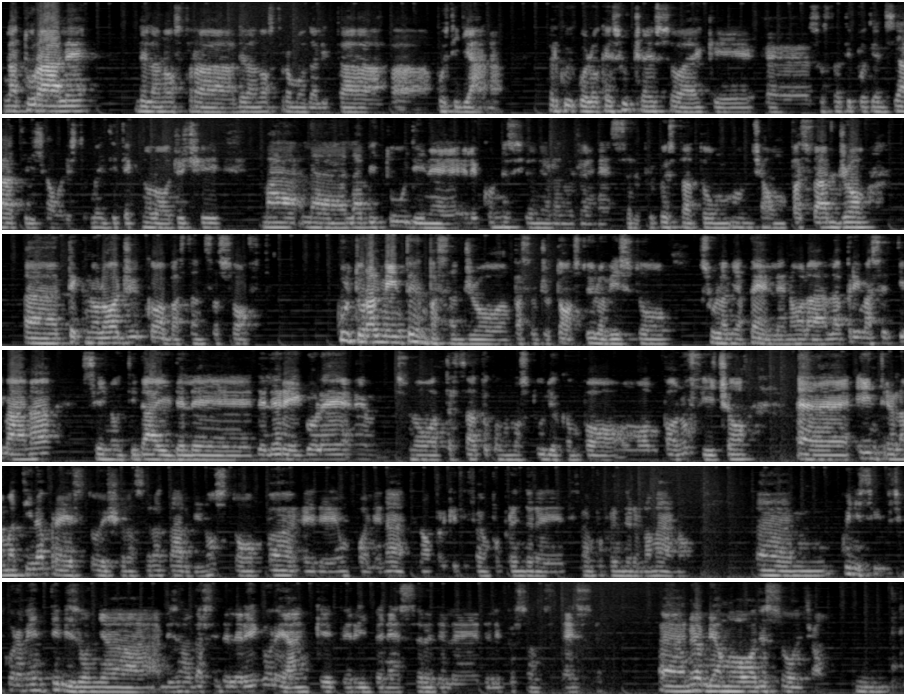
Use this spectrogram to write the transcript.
naturale della nostra, della nostra modalità quotidiana. Per cui quello che è successo è che eh, sono stati potenziati diciamo, gli strumenti tecnologici, ma la, l'abitudine e le connessioni erano già in essere. Per cui è stato un, diciamo, un passaggio uh, tecnologico abbastanza soft. Culturalmente è un passaggio, un passaggio tosto, io l'ho visto sulla mia pelle, no? la, la, prima settimana se non ti dai delle, delle regole, eh, sono attrezzato con uno studio che è un po', un po un ufficio, eh, entri la mattina presto, esci la sera tardi non stop ed è un po' alienante no? perché ti fai un po' prendere, un po prendere la mano. Um, quindi sì, sicuramente bisogna, bisogna, darsi delle regole anche per il benessere delle, delle persone stesse. Uh, noi abbiamo adesso, diciamo,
